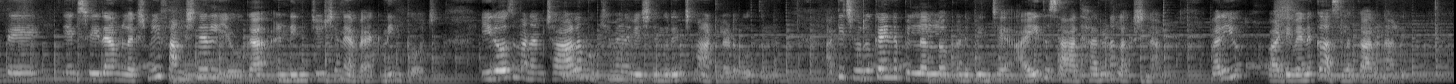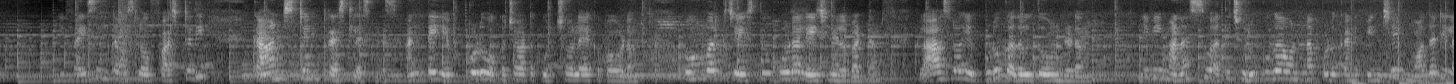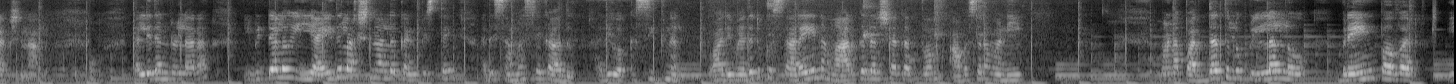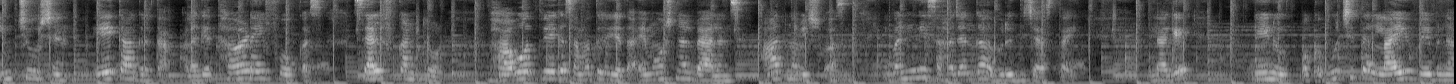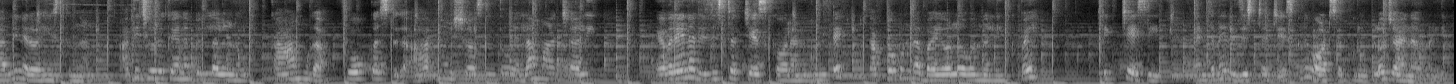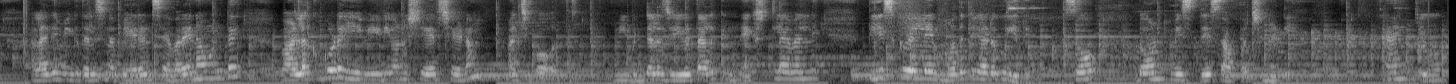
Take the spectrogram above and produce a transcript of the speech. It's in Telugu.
నమస్తే. నేను Sriram Lakshmi functional yoga and intuition awakening coach ఈరోజు మనం చాలా ముఖ్యమైన విషయం గురించి మాట్లాడబోతున్నాం. అతి చురుకైన పిల్లల్లో కనిపించే ఐదు సాధారణ లక్షణాలు మరియు వాటి వెనుక అసలు కారణాలు. ఈ ఫైవ్ సిమ్టమ్స్లో ఫస్ట్ది కాన్స్టెంట్ రెస్ట్లెస్నెస్ అంటే ఎప్పుడు ఒక చోట కూర్చోలేకపోవడం హోంవర్క్ చేస్తూ కూడా లేచి నిలబడడం క్లాస్లో ఎప్పుడూ కదులుతూ ఉండడం మనస్సు అతి చురుకుగా ఉన్నప్పుడు కనిపించే మొదటి లక్షణాలు. తల్లిదండ్రులారా ఈ బిడ్డలో ఈ ఐదు లక్షణాలు కనిపిస్తే అది సమస్య కాదు అది ఒక సిగ్నల్. వారి మెదడుకు సరైన మార్గదర్శకత్వం అవసరమని. మన పద్ధతులు పిల్లల్లో బ్రెయిన్ పవర్ ఇంట్యూషన్ ఏకాగ్రత అలాగే third eye focus self control భావోద్వేగ సమతుల్యత ఎమోషనల్ బ్యాలెన్స్ ఆత్మవిశ్వాసం ఇవన్నీ సహజంగా అభివృద్ధి చేస్తాయి. ఇలాగే నేను ఒక ఉచిత లైవ్ వెబినార్ని నిర్వహిస్తున్నాను. అతి చురుకైన పిల్లలను కామ్గా ఫోకస్డ్గా ఆత్మవిశ్వాసంతో ఎలా మార్చాలి? ఎవరైనా రిజిస్టర్ చేసుకోవాలనుకుంటే తప్పకుండా బయోలో ఉన్న లింక్పై క్లిక్ చేసి వెంటనే రిజిస్టర్ చేసుకుని వాట్సాప్ గ్రూప్లో జాయిన్ అవ్వండి. అలాగే మీకు తెలిసిన పేరెంట్స్ ఎవరైనా ఉంటే వాళ్ళకు కూడా ఈ వీడియోను షేర్ చేయడం మర్చిపోవద్దు. మీ బిడ్డల జీవితాలకి నెక్స్ట్ లెవెల్ని తీసుకువెళ్ళే మొదటి అడుగు ఇది. So don't miss this opportunity. Thank you.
